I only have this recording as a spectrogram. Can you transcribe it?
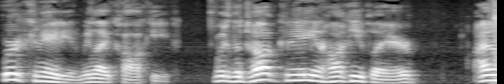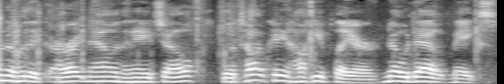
We're Canadian. We like hockey. Like the top Canadian hockey player, I don't know who they are right now in the NHL. But the top Canadian hockey player, no doubt, makes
